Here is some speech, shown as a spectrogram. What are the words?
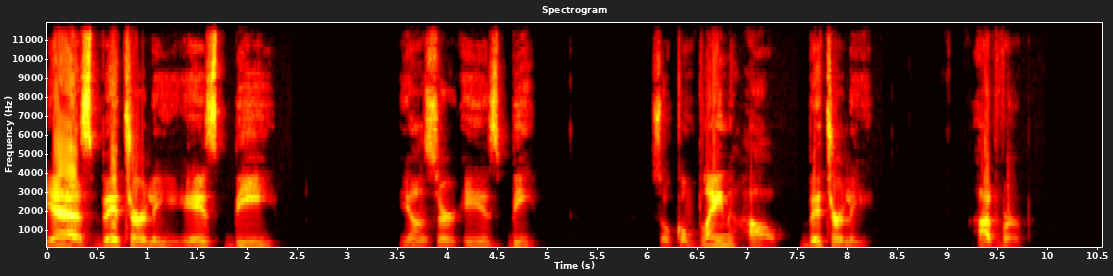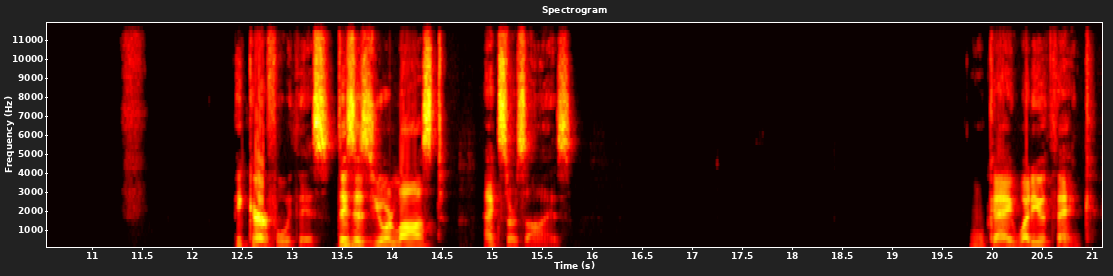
Yes, bitterly is B. The answer is B. So complain how? Bitterly. Adverb. Be careful with this. This is your last exercise. Okay, what do you think?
